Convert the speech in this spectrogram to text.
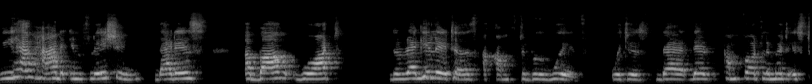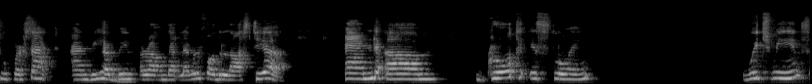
we have had inflation that is above what the regulators are comfortable with, which is their, their comfort limit is 2%. And we have been around that level for the last year. And um, growth is slowing which means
